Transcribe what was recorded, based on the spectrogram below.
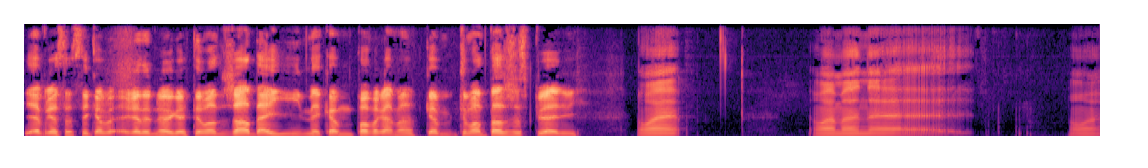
Puis après ça, c'est comme redevenu un gars que tout le monde genre d'haït, mais comme pas vraiment. Comme tout le monde pense juste plus à lui. Ouais. Ouais, man. euh, Ouais.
